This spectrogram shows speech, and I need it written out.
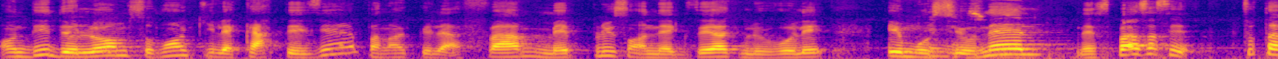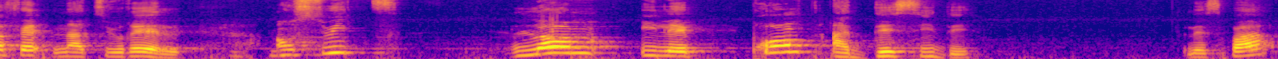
On dit de l'homme souvent qu'il est cartésien, pendant que la femme met plus en exergue le volet émotionnel, n'est-ce pas? Ça, c'est tout à fait naturel. Ensuite, l'homme, il est prompt à décider, n'est-ce pas?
